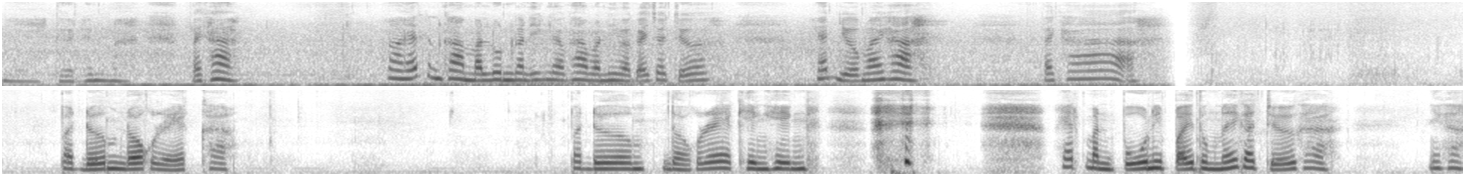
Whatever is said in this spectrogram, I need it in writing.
นี่เดินขึ้นมาไปค่ะ เฮ็ดกันค่ะมาลุ้นกันอีกแล้วค่ะ วันนี้ว่าใครจะเจอเฮ็ดเยอะไหมค่ะ ไปค่ะประเดิมดอกแรกค่ะประเดิมดอกแรกเฮงเฮงเฮ็ดมันปูนี่ไปตรงไหนก็เจอค่ะ นี่ค่ะ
